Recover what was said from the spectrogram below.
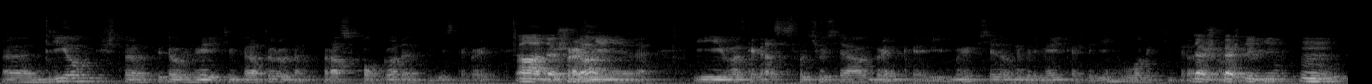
э, дрил, что ты должен мерить температуру там раз в полгода. Есть такое а, даже, упражнение, да? да. И вот как раз случился outbreak, и мы все должны были мерить каждый день, логать температуру. Даже каждый день. Mm.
